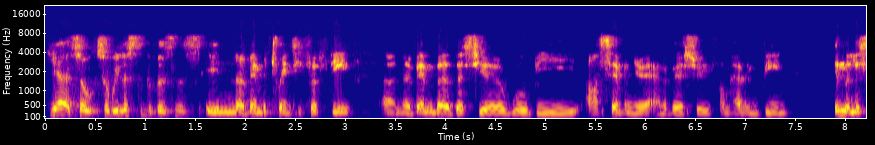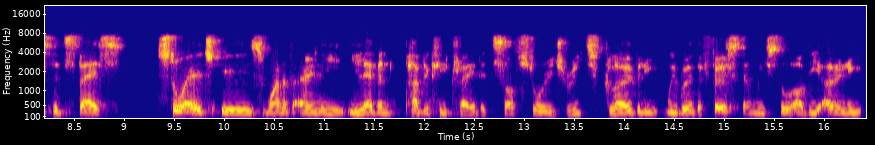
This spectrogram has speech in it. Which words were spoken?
Yeah, so so we listed the business in November 2015. Uh, November this year will be our seven year anniversary from having been in the listed space. Stor-Age is one of only 11 publicly traded self storage REITs globally. We were the first and we still are the only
